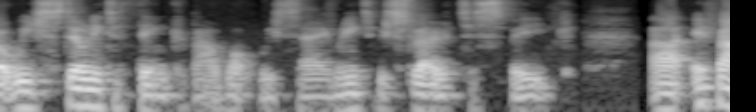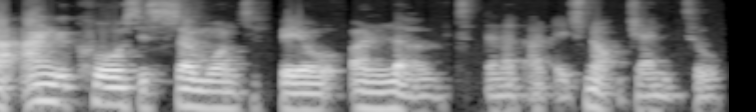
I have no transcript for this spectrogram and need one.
but we still need to think about what we say. We need to be slow to speak. Uh, if our anger causes someone to feel unloved, then it's not gentle.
